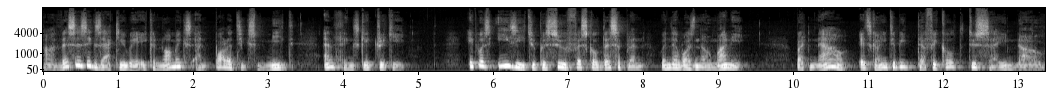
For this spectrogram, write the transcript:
Now, this is exactly where economics and politics meet and things get tricky. It was easy to pursue fiscal discipline when there was no money, but now it's going to be difficult to say no.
